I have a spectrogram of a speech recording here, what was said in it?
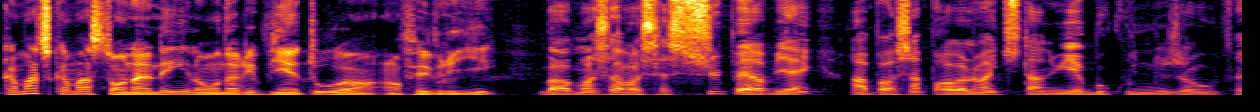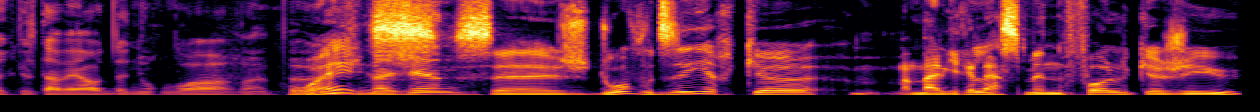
Comment tu commences ton année? Là, on arrive bientôt en, en février. Ben, moi, ça va ça super bien. En passant, probablement que tu t'ennuyais beaucoup de nous autres. Fait que tu avais hâte de nous revoir un peu, Ouais, j'imagine. Je dois vous dire que malgré la semaine folle que j'ai eue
